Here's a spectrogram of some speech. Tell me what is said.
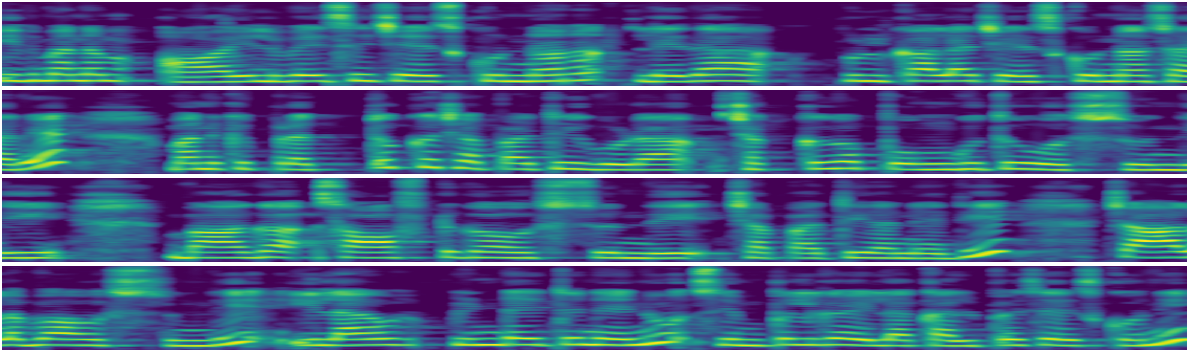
ఇది మనం ఆయిల్ వేసి చేసుకున్నా లేదా పుల్కాలా చేసుకున్నా సరే మనకి ప్రతి ఒక్క చపాతీ కూడా చక్కగా పొంగుతూ వస్తుంది. బాగా సాఫ్ట్గా వస్తుంది చపాతీ అనేది. చాలా బాగా వస్తుంది. ఇలా పిండి అయితే నేను సింపుల్గా ఇలా కలిపేసేసుకొని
